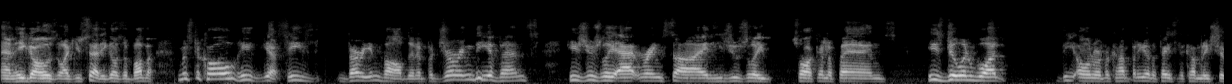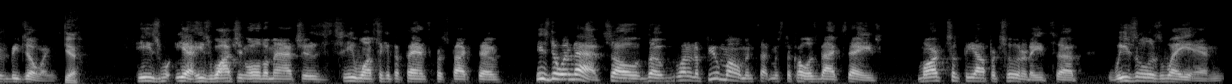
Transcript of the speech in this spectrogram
And he goes, like you said, he goes above it. Mr. Cole, he yes, he's very involved in it, but during the events, he's usually at ringside. He's usually talking to fans. He's doing what the owner of a company or the face of the company should be doing. Yeah. He's yeah, he's watching all the matches. He wants to get the fans' perspective. He's doing that. So the one of the few moments that Mr. Cole was backstage, Mark took the opportunity to weasel his way in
